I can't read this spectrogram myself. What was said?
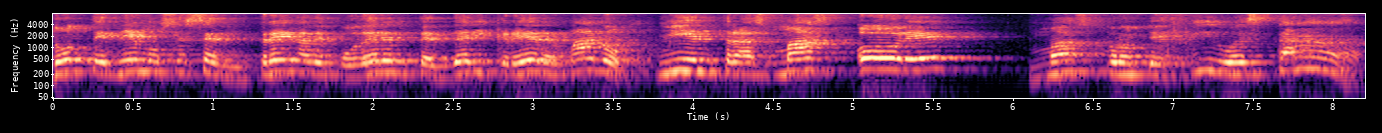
No tenemos esa entrega de poder entender y creer, hermano. Mientras más ore, más protegido está.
